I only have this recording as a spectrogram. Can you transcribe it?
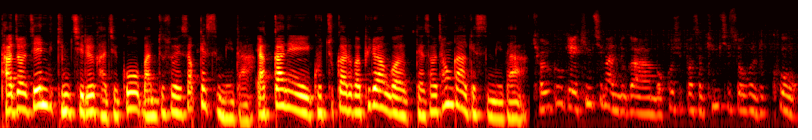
다져진 김치를 가지고 만두소에 섞겠습니다. 약간의 고춧가루가 필요한 것 같아서 첨가하겠습니다. 결국에 김치 만두가 먹고 싶어서 김치 속을 넣고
